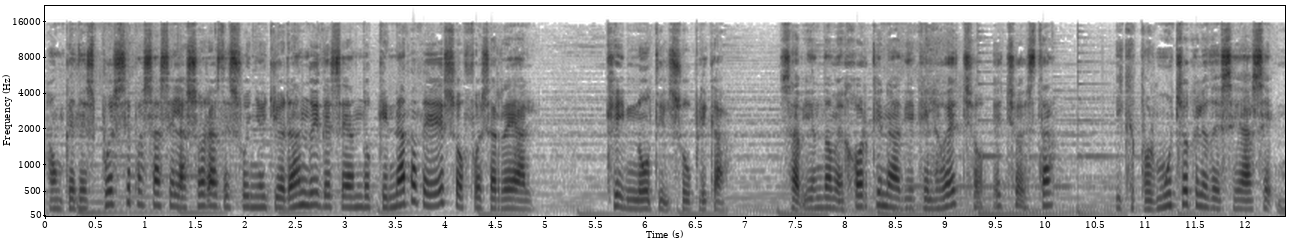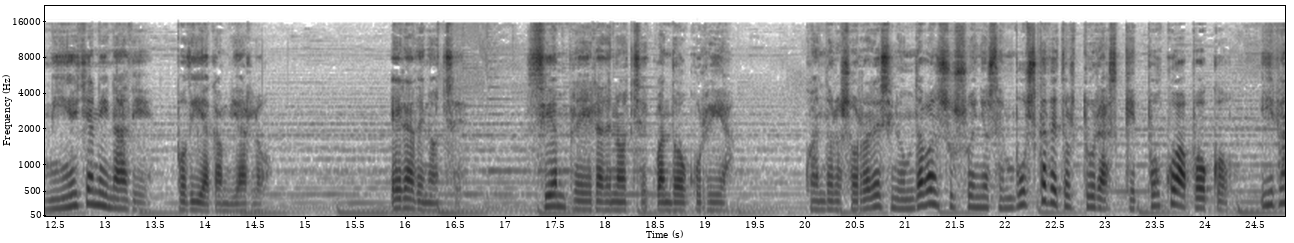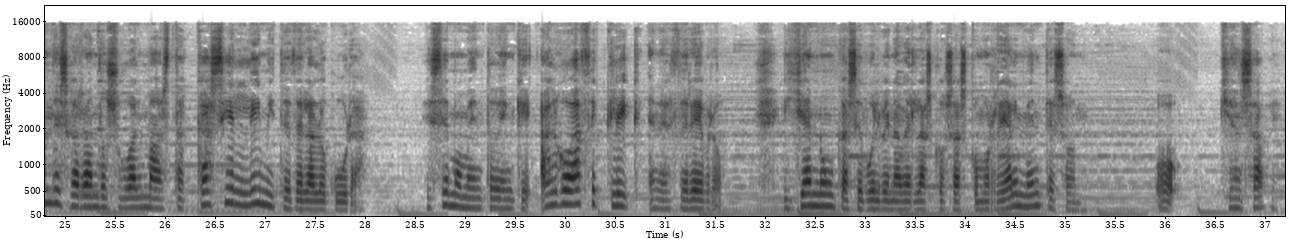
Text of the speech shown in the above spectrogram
aunque después se pasase las horas de sueño llorando y deseando que nada de eso fuese real. Qué inútil súplica, sabiendo mejor que nadie que lo hecho, hecho está, y que por mucho que lo desease, ni ella ni nadie podía cambiarlo. Era de noche, siempre era de noche cuando ocurría, cuando los horrores inundaban sus sueños en busca de torturas que poco a poco iban desgarrando su alma hasta casi el límite de la locura. Ese momento en que algo hace clic en el cerebro y ya nunca se vuelven a ver las cosas como realmente son. O, quién sabe,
